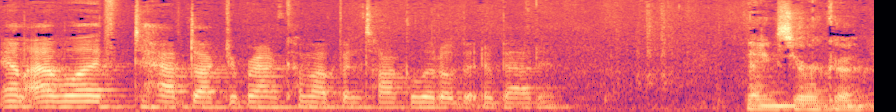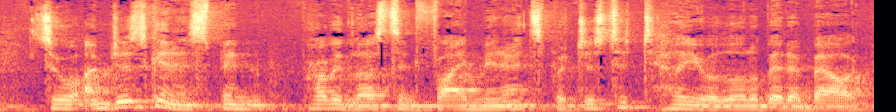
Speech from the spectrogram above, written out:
and I would like to have Dr. Brown come up and talk a little bit about it. Thanks, Erica. So, I'm just going to spend probably less than five minutes, but just to tell you a little bit about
